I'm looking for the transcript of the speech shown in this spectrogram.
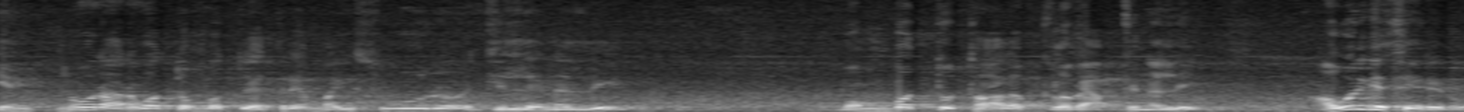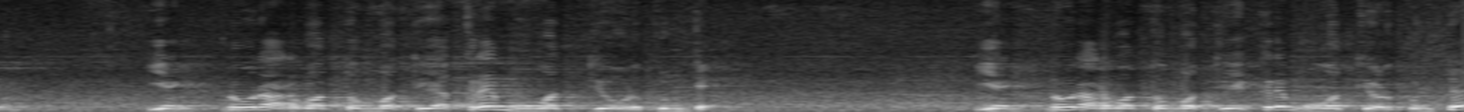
ಎಂಟುನೂರ ಅರವತ್ತೊಂಬತ್ತು ಎಕರೆ ಮೈಸೂರು ಜಿಲ್ಲೆನಲ್ಲಿ ಒಂಬತ್ತು ತಾಲೂಕುಗಳ ವ್ಯಾಪ್ತಿನಲ್ಲಿ ಅವರಿಗೆ ಸೇರಿರುವ ಎಂಟುನೂರ ಅರವತ್ತೊಂಬತ್ತು ಎಕರೆ ಮೂವತ್ತೇಳು ಕುಂಟೆ. ಎಂಟುನೂರ ಅರವತ್ತೊಂಬತ್ತು ಎಕರೆ ಮೂವತ್ತೇಳು ಕುಂಟೆ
